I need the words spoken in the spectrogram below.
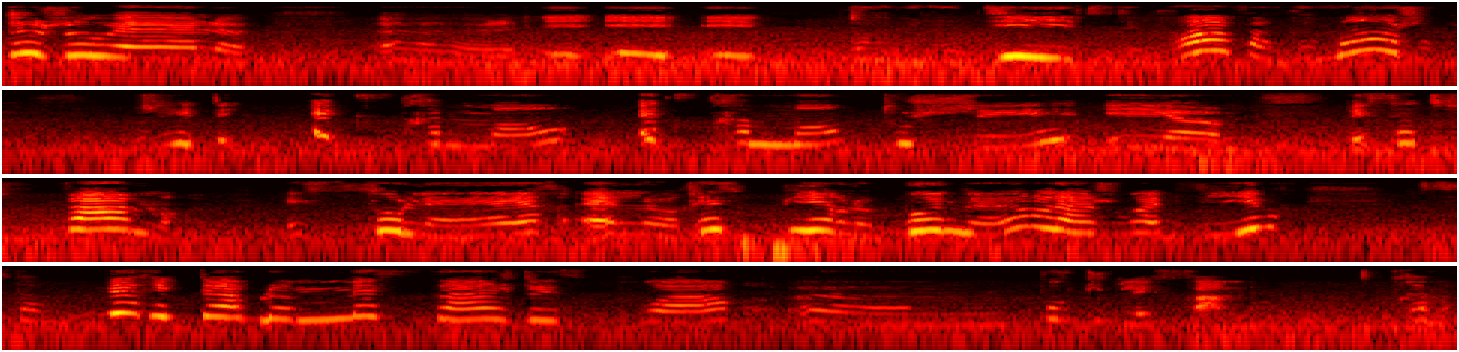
de Joël euh, et, et, et dans etc. Enfin, vraiment, j'ai été extrêmement, extrêmement touchée. Et, euh, et cette femme est solaire, elle respire le bonheur, la joie de vivre. C'est un véritable message d'espoir euh, pour toutes les femmes. Vraiment.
